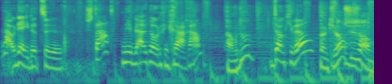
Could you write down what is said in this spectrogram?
nou nee, dat eh, staat. Ik neem de uitnodiging graag aan. Gaan we doen. Dankjewel. Dankjewel, Suzanne.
